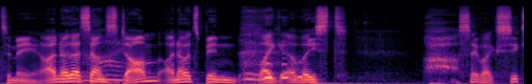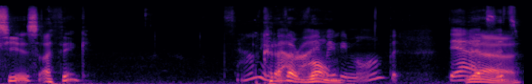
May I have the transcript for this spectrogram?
to me. I know that sounds Right. dumb. I know it's been like at least, I'll say like six years. I think. Sounding could have about that right, wrong. maybe more, but yeah, Yeah. It's, it's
